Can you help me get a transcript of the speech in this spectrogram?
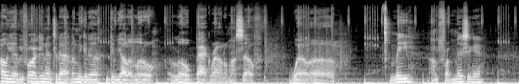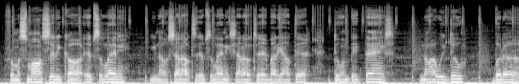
Oh yeah, before I get into that, let me get a give y'all a little a little background on myself. Well, uh me, I'm from Michigan, from a small city called Ypsilanti. You know, shout out to Ypsilanti, shout out to everybody out there doing big things. You know how we do. But uh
